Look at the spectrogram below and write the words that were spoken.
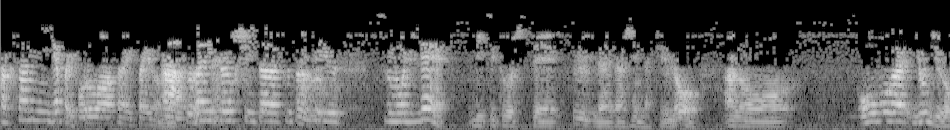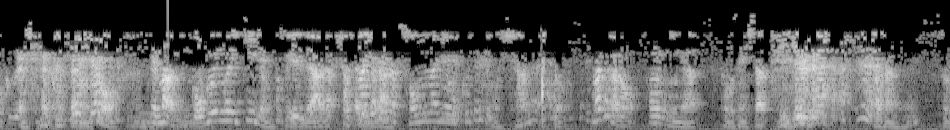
拡散にやっぱりフォロワーさんいっぱいいるので、拡散に協力していただくっていうつもりで、リツイートをしていただいたらしいんだけど、あの、応募が46ぐらいしかなかったのと、で、まあ、5分の1以上のツイートで上がっちゃったから、そんなに送ってもしゃあないと。まさかの本人が当選したっていう パターンね。そう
